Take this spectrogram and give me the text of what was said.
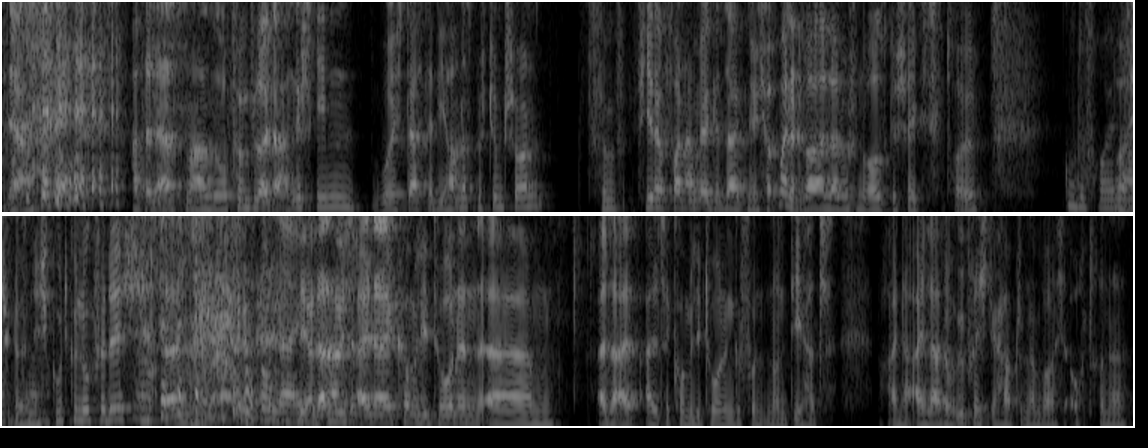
Ähm, ja. Hab dann erstmal so fünf Leute angeschrieben, wo ich dachte, die haben das bestimmt schon. Fünf, vier davon haben mir gesagt, nee, ich habe meine drei Einladungen schon rausgeschickt. Toll. Gute Freunde. War ich wieder da. nicht gut genug für dich. Ähm, Oh nein. nee, und dann habe ich eine Kommilitonin, ähm, alte, alte Kommilitonin gefunden und die hat noch eine Einladung übrig gehabt und dann war ich auch drinne.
